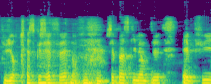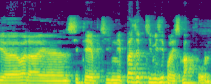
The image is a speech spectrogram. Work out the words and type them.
plusieurs tests que j'ai fait, donc je sais pas ce qu'il en plus. Et puis voilà, le site n'est pas optimisé pour les smartphones.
